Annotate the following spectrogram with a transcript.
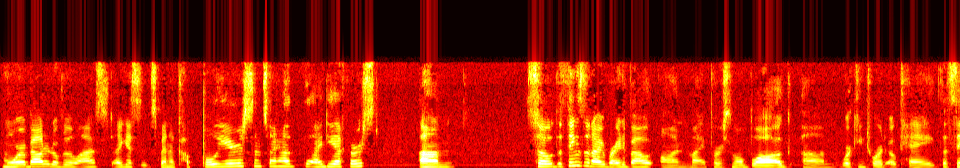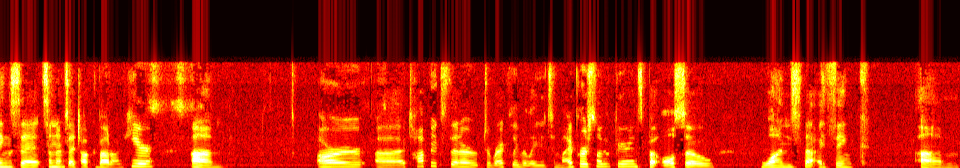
more about it over the last, I guess it's been a couple years since I had the idea first. Um, so the things that I write about on my personal blog, um, working toward okay, the things that sometimes I talk about on here, um, are uh, topics that are directly related to my personal experience, but also ones that I think um,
